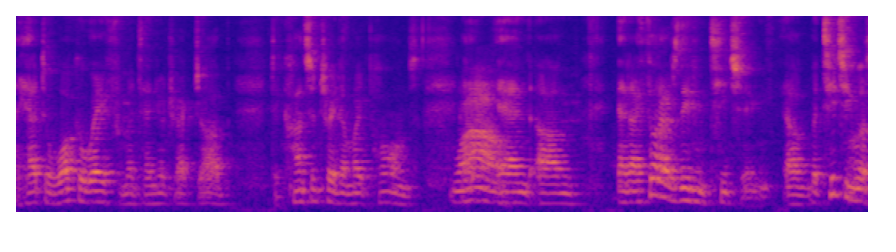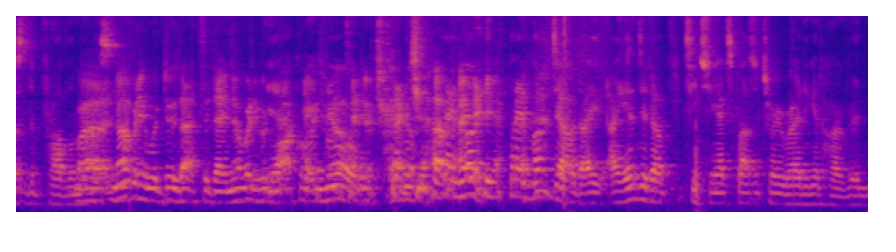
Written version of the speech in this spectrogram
I had to walk away from a tenure track job to concentrate on my poems. Wow. And um, and I thought I was leaving teaching, um, but teaching wasn't the problem. Well, was- nobody would do that today. Nobody would walk away from know, a tenure track job. But I, lucked, Yeah. but I lucked out. I, I ended up teaching expository writing at Harvard.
